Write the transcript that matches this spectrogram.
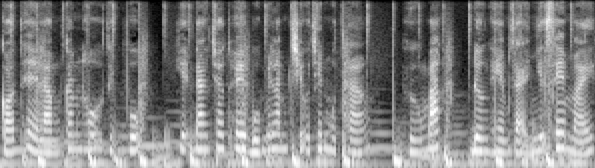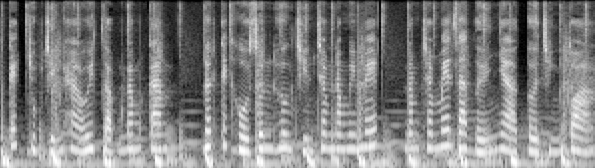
có thể làm căn hộ dịch vụ, hiện đang cho thuê 45 triệu trên một tháng hướng Bắc, đường hẻm giải nhựa xe máy cách trục chính Hà Huy Tập 5 căn, đất cách Hồ Xuân Hương 950m, 500m ra tới nhà thờ chính tòa,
